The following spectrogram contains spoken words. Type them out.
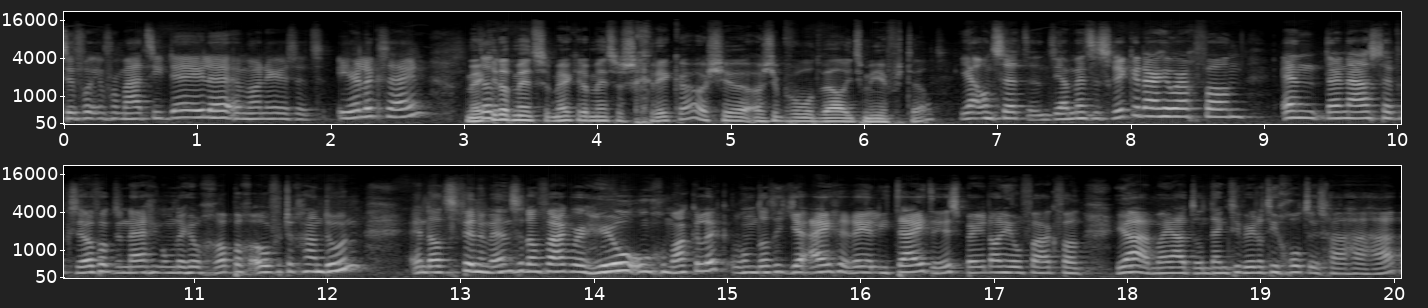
te veel informatie delen? En wanneer is het eerlijk zijn? Merk, je dat mensen, merk je dat mensen schrikken als je, als je bijvoorbeeld wel iets meer vertelt? Ja, ontzettend. Ja, mensen schrikken daar heel erg van. En daarnaast heb ik zelf ook de neiging om er heel grappig over te gaan doen. En dat vinden mensen dan vaak weer heel ongemakkelijk. Omdat het je eigen realiteit is, ben je dan heel vaak van... Ja, maar ja, dan denkt hij weer dat hij God is, hahaha.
